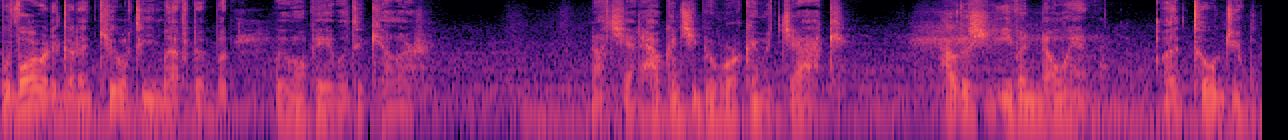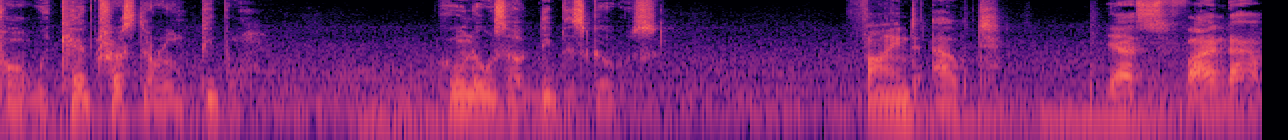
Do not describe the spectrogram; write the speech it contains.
We've already got a kill team after, but We won't be able to kill her. Not yet. How can she be working with Jack? How does she even know him? I told you, Paul, we can't trust our own people. Who knows how deep this goes? Find out. Yes, find out,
